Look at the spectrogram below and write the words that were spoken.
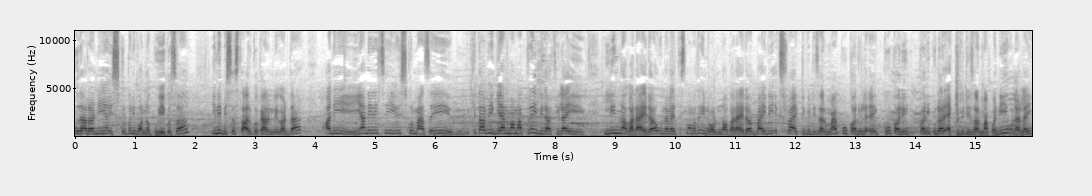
उदाहरणीय स्कुल पनि बन्न पुगेको छ। यिनै विशेषताहरूको कारणले गर्दा। अनि यहाँनिर चाहिँ यो स्कुलमा चाहिँ किताबी ज्ञानमा मात्रै विद्यार्थीलाई लिन नगराएर उनीहरूलाई त्यसमा मात्रै इन्भल्भ नगराएर बाहिरी एक्स्ट्रा एक्टिभिटिजहरूमा को करिकुलर को करि करिकुलर एक्टिभिटिजहरूमा पनि उनीहरूलाई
